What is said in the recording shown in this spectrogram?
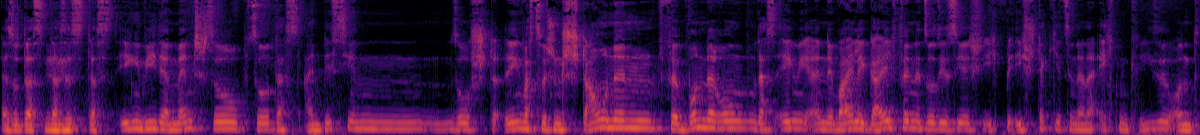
Also, dass, dass, es, dass irgendwie der Mensch so, so dass ein bisschen so irgendwas zwischen Staunen, Verwunderung, das irgendwie eine Weile geil findet, so dieses, hier, ich, ich, ich stecke jetzt in einer echten Krise und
